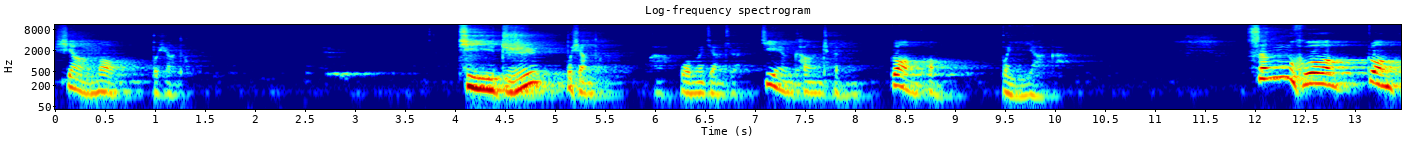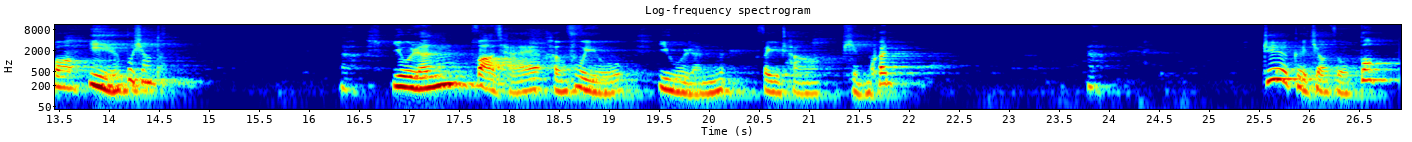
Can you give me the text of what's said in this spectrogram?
相貌不相同，体质不相同啊。我们讲这健康程状况不一样啊，生活状况也不相同。有人发财很富有，有人非常贫困，这个叫做报，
